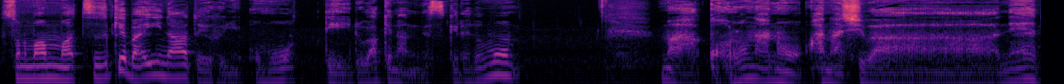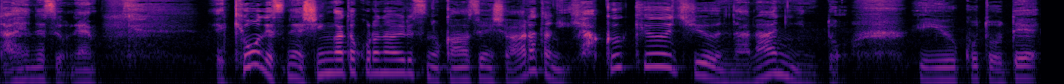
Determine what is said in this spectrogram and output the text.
そのまんま続けばいいなというふうに思っているわけなんですけれども、まあコロナの話はね、大変ですよね。今日ですね、新型コロナウイルスの感染者は新たに197人ということで、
